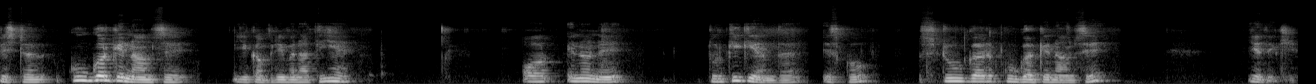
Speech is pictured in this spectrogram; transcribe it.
پسٹل کوگر کے نام سے یہ کمپنی بناتی ہے اور انہوں نے ترکی کے اندر اس کو سٹوگر کوگر کے نام سے یہ دیکھیے۔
